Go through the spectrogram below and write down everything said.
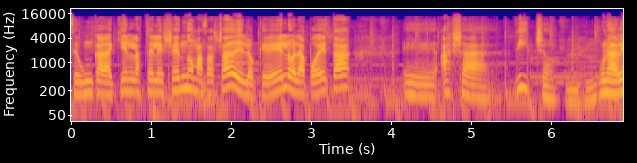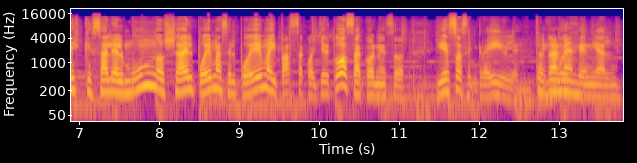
según cada quien la esté leyendo, más allá de lo que él o la poeta eh, haya dicho. Una vez que sale al mundo, ya el poema es el poema y pasa cualquier cosa con eso. Y eso es increíble. Totalmente. Es genial.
